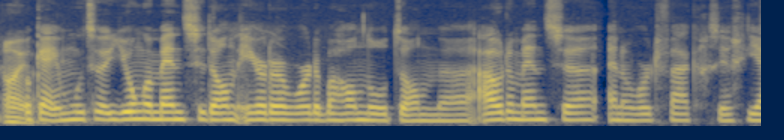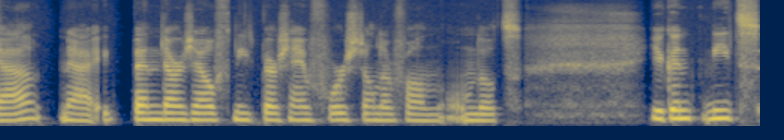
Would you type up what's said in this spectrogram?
Oh ja. Oké, moeten jonge mensen dan eerder worden behandeld dan eh, oude mensen? En dan wordt vaak gezegd ja. Nou, ik ben daar zelf niet per se een voorstander van, omdat je kunt niet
